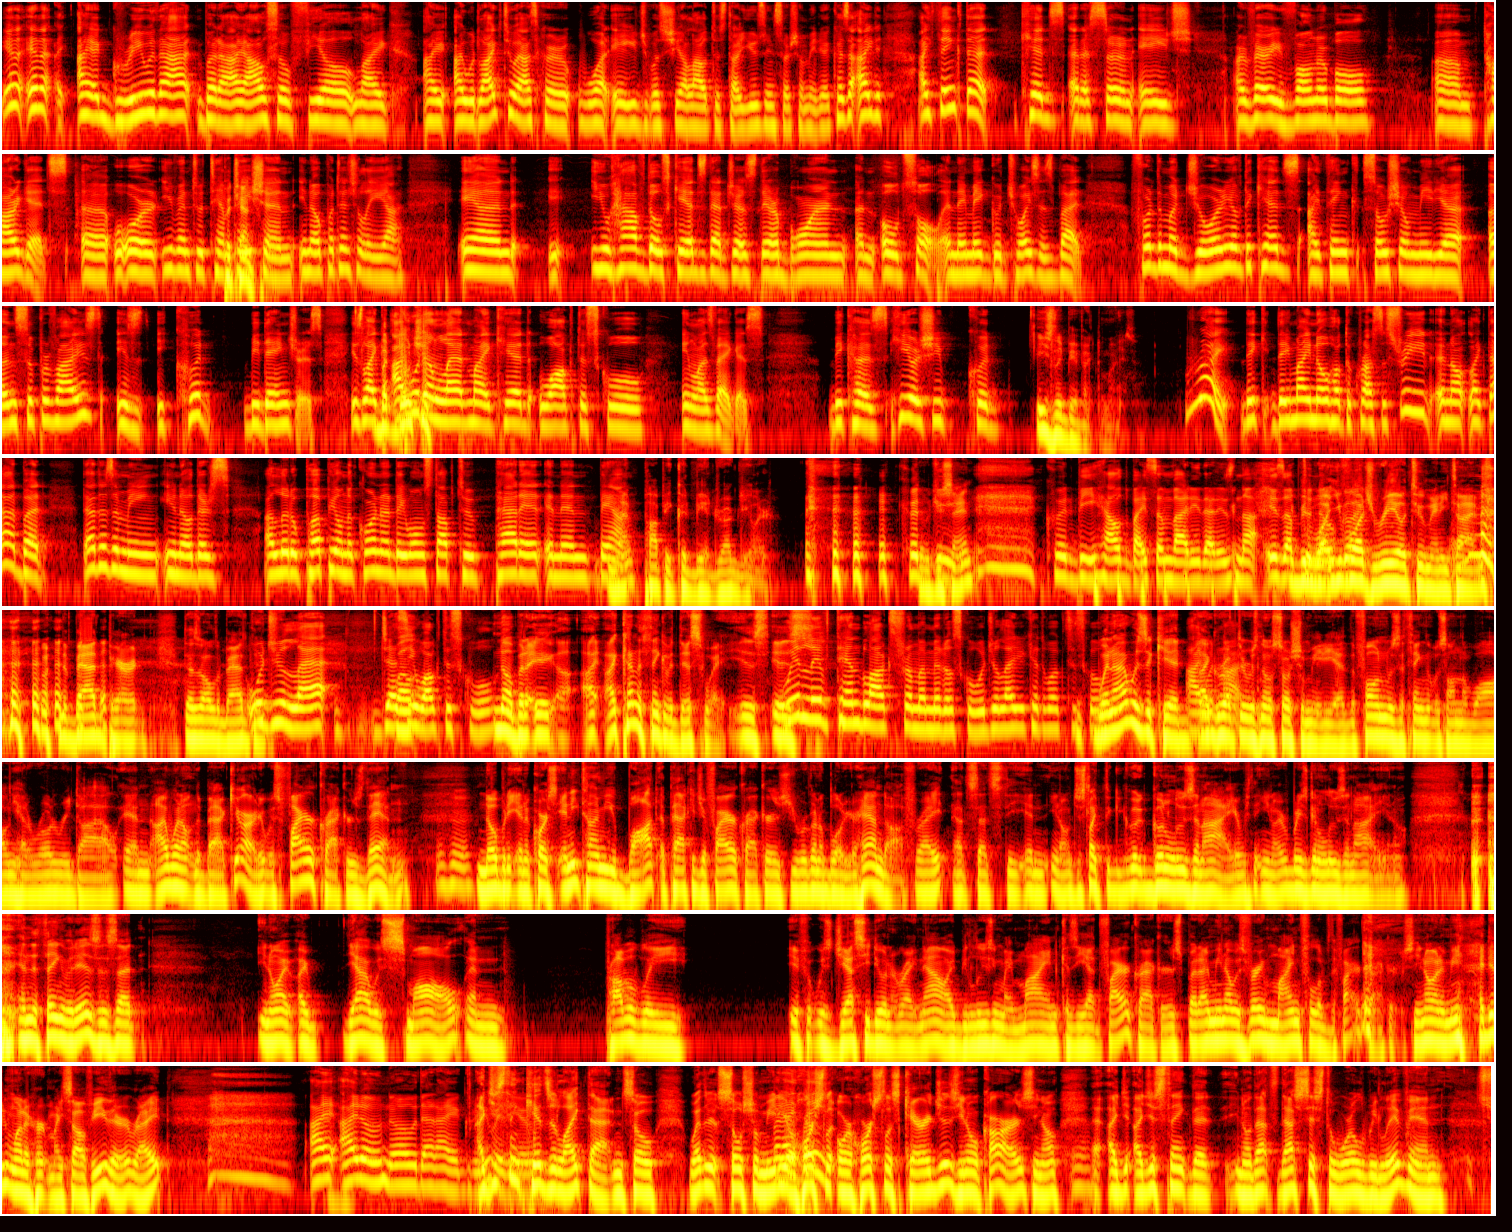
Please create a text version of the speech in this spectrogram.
And, and I, I agree with that, but I also feel like I, I would like to ask her what age was she allowed to start using social media? Because I, I think that kids at a certain age are very vulnerable um, targets uh, or even to temptation, you know, potentially, yeah. And i- you have those kids that just, they're born an old soul and they make good choices. But for the majority of the kids, I think social media unsupervised is, it could be dangerous. It's like, But I don't you- wouldn't let my kid walk to school in Las Vegas because he or she could Easily be victimized. Right. They they might know how to cross the street and all like that, but that doesn't mean you know there's a little puppy on the corner. They won't stop to pat it, and then bam, That puppy could be a drug dealer. Could What be you saying? could be held by somebody that is not is up You've, to been, no wa- you've good. watched Rio too many times. the bad parrot does all the bad things. Would you let Jesse Well, walk to school? no, but I, I, I kind of think of it this way: is is we live ten blocks from a middle school. Would you let your kid walk to school? when I was a kid, I I, grew not. up. There was no social media. The phone was a thing that was on the wall, and you had a rotary dial. And I went out in the backyard. It was firecrackers then. Mm-hmm. Nobody, and of course, anytime you bought a package of firecrackers, you were going to blow your hand off, right? That's that's the and you know just like the, you're going to lose an eye. Everything you know, everybody's going to lose an eye. You know, and the thing of it is, is that you know, I, I yeah, I was small and probably if it was Jesse doing it right now, I'd be losing my mind because he had firecrackers. But I mean, I was very mindful of the firecrackers. you know what I mean? I didn't want to hurt myself either, right? I I don't know that I agree. With that. I just think you. kids are like that, and so whether it's social media or horseless think- or horseless carriages, you know, cars, you know, I, I I just think that you know that's that's just the world we live in.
